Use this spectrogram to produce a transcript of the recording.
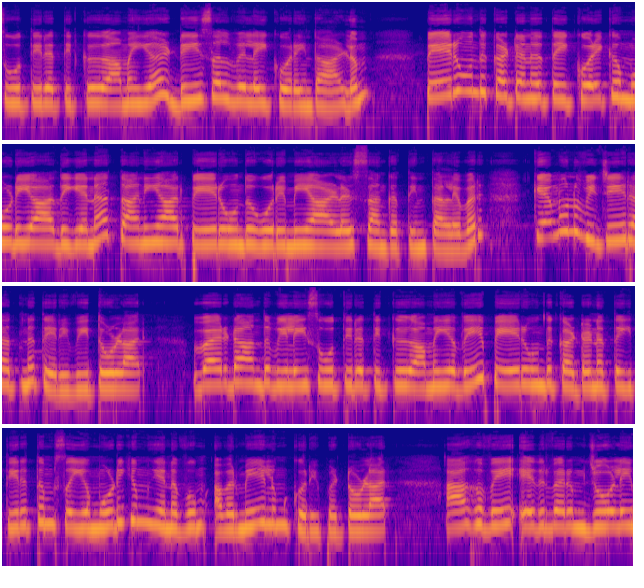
சூத்திரத்திற்கு அமைய டீசல் விலை குறைந்தாலும் பேருந்து கட்டணத்தை குறைக்க முடியாது என தனியார் பேருந்து உரிமையாளர் சங்கத்தின் தலைவர் கெமுன் விஜயரத்ன தெரிவித்துள்ளார். வருடாந்த விலை சூத்திரத்திற்கு அமையவே பேருந்து கட்டணத்தை திருத்தம் செய்ய முடியும் எனவும் அவர் மேலும் குறிப்பிட்டுள்ளார். ஆகவே எதிர்வரும் ஜூலை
